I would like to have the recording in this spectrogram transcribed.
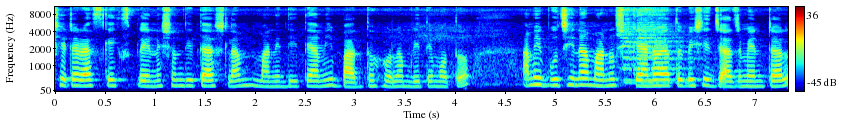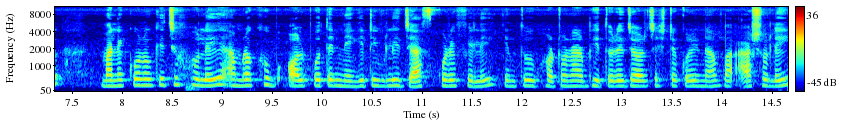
সেটার আজকে এক্সপ্লেনেশন দিতে আসলাম মানে দিতে আমি বাধ্য হলাম রীতিমতো। আমি বুঝি না মানুষ কেন এত বেশি জাজমেন্টাল মানে কোনো কিছু হলেই আমরা খুব অল্পতে নেগেটিভলি জাজ করে ফেলি, কিন্তু ঘটনার ভিতরে যাওয়ার চেষ্টা করি না বা আসলেই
